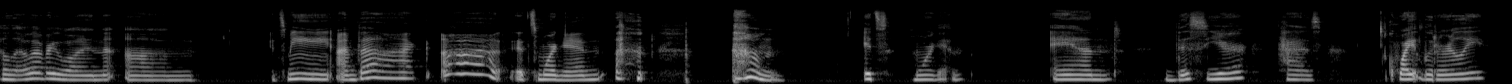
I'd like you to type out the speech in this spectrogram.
Hello, everyone. Um, it's me. I'm back. Ah, it's Morgan. it's Morgan. And this year has quite literally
